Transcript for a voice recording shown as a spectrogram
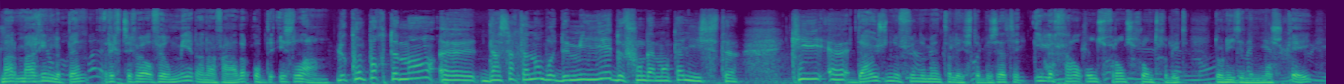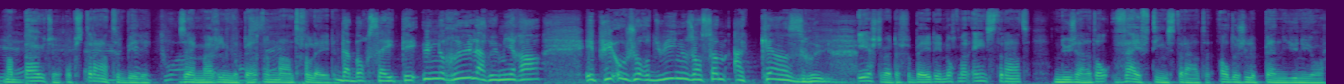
Maar Marine Le Pen richt zich wel veel meer dan haar vader op de islam. Le comportement euh, d'un certain nombre de milliers de fondamentalistes qui... euh, Duizenden fundamentalisten bezetten illegaal ons Frans grondgebied door niet in de moskee, maar buiten op straat te bidden, zei Marine Le Pen een maand geleden. D'abord, ça a été une rue, la rue Mira. Et puis aujourd'hui, nous en sommes à 15 rues. Eerst werd er gebeden in nog maar één straat, nu zijn het al 15 straten, aldus Le Pen junior.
